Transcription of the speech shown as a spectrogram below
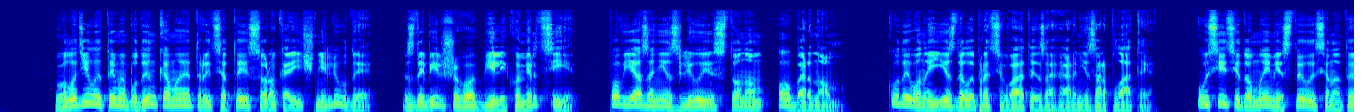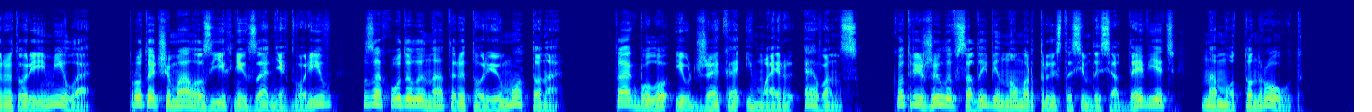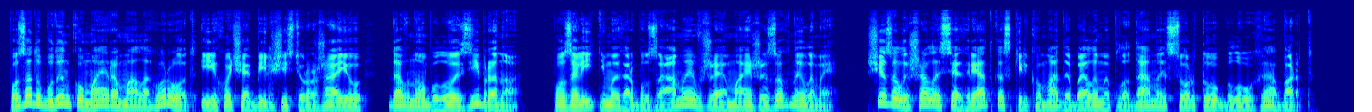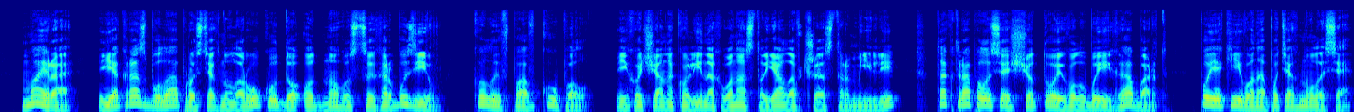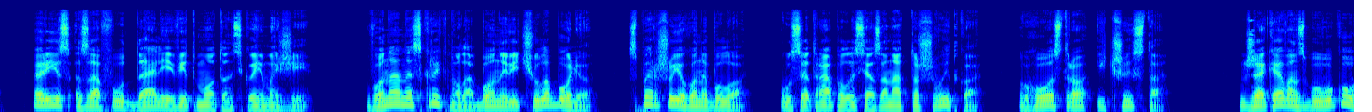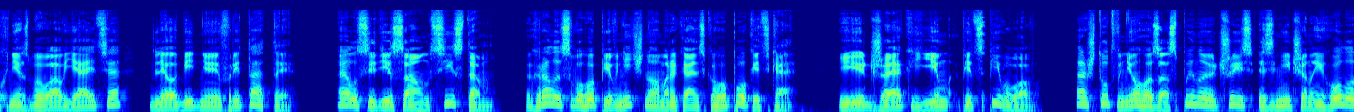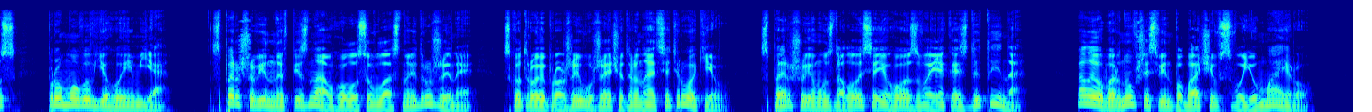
Володіли тими будинками 30-40-річні люди, здебільшого білі комірці, пов'язані з Люїстоном Оберном, куди вони їздили працювати за гарні зарплати. Усі ці доми містилися на території Міла, проте чимало з їхніх задніх дворів заходили на територію Моттона. Так було і в Джека і Майри Еванс, котрі жили в садибі номер 379 на Моттон Роуд. Позаду будинку Майра мала город, і, хоча більшість урожаю давно було зібрано, поза літніми гарбузами, вже майже зогнилими, ще залишалася грядка з кількома дебелими плодами сорту Блу Габард. Майра якраз була простягнула руку до одного з цих гарбузів, коли впав купол. І, хоча на колінах вона стояла в Честер Міллі, так трапилося, що той голубий габард, по якій вона потягнулася, ріс за фут далі від мотонської межі. Вона не скрикнула, бо не відчула болю. Спершу його не було. Усе трапилося занадто швидко, гостро і чисто. Джек Еванс був у кухні, збивав яйця для обідньої фрітати. LCD Sound System грали свого північноамериканського покицька, і Джек їм підспівував. Аж тут в нього за спиною чийсь знічений голос промовив його ім'я. Спершу він не впізнав голосу власної дружини, з котрою прожив уже 14 років. Спершу йому здалося, його зве якась дитина. Але, обернувшись, він побачив свою майру.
